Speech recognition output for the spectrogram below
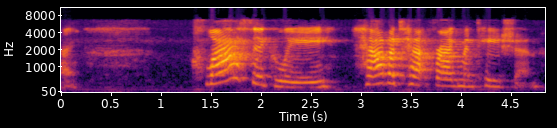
Okay. Classically, habitat fragmentation,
